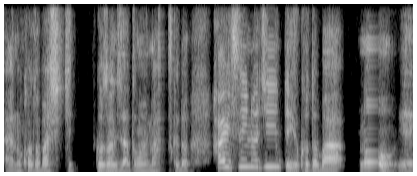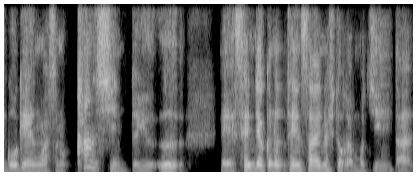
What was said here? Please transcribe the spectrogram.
あの言葉ご存知だと思いますけど、排水の陣という言葉の、語源は、その関心という、え、戦略の天才の人が用いた、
